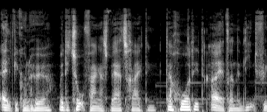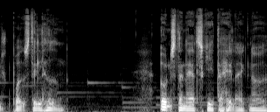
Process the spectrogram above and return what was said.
Alt vi kunne høre var de to fangers vejrtrækning, der hurtigt og adrenalinfyldt brød stillheden. Onsdag nat skete der heller ikke noget.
